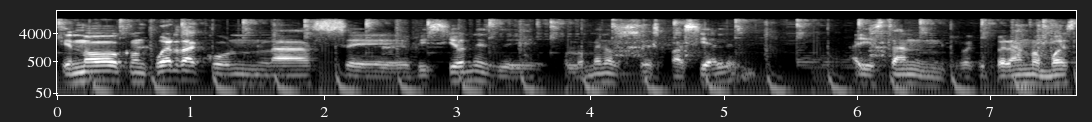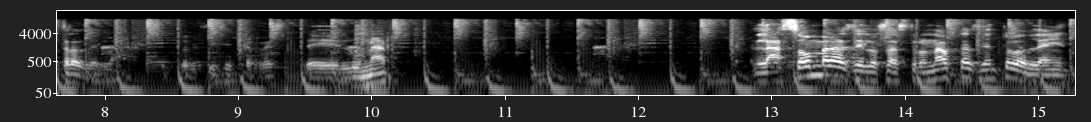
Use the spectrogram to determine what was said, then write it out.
Que no concuerda con las eh, visiones de, por lo menos espaciales. Ahí están recuperando muestras de la superficie terrestre lunar. Las sombras de los astronautas dentro de la,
